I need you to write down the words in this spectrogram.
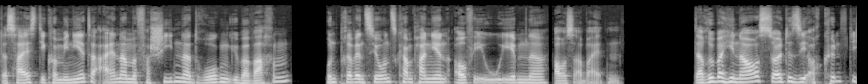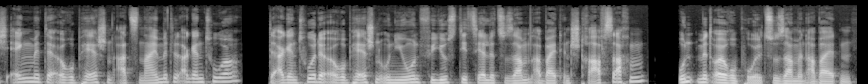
das heißt die kombinierte Einnahme verschiedener Drogen überwachen und Präventionskampagnen auf EU-Ebene ausarbeiten. Darüber hinaus sollte sie auch künftig eng mit der Europäischen Arzneimittelagentur, der Agentur der Europäischen Union für justizielle Zusammenarbeit in Strafsachen und mit Europol zusammenarbeiten.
